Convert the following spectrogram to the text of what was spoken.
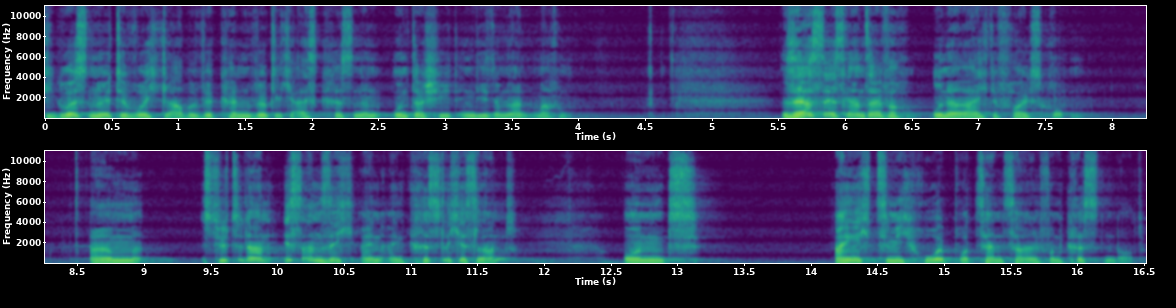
die größten Nöte, wo ich glaube, wir können wirklich als Christen einen Unterschied in diesem Land machen. Das erste ist ganz einfach unerreichte Volksgruppen. Ähm, Südsudan ist an sich ein, ein christliches Land und eigentlich ziemlich hohe Prozentzahlen von Christen dort.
